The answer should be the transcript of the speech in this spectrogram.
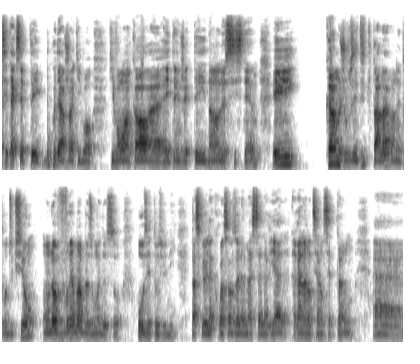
c'est accepté. Beaucoup d'argent qui va qui vont encore être injectés dans le système. Et comme je vous ai dit tout à l'heure en introduction, on a vraiment besoin de ça aux États-Unis parce que la croissance de la masse salariale ralentit en septembre. Euh,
